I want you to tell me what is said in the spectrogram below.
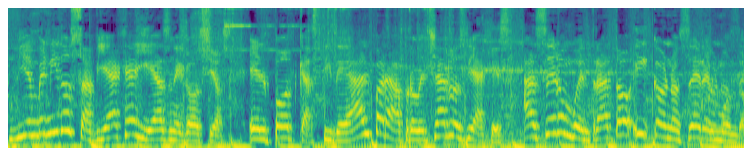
Bienvenidos a Viaja y Haz Negocios, el podcast ideal para aprovechar los viajes, hacer un buen trato y conocer el mundo.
